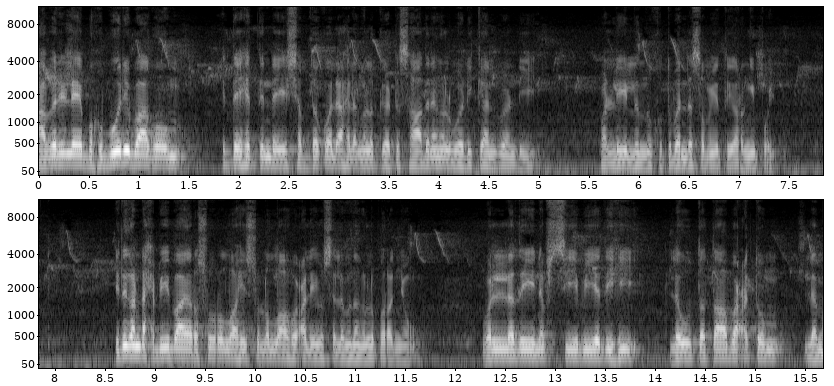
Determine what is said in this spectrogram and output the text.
അവരിലെ ബഹുഭൂരിഭാഗവും ഇദ്ദേഹത്തിന്റെ ഈ ശബ്ദകോലാഹലങ്ങൾ കേട്ട് സാധനങ്ങൾ മേടിക്കാൻ വേണ്ടി പള്ളിയിൽ നിന്ന് ഖുത്തുബന്റെ സമയത്ത് ഇറങ്ങിപ്പോയി. ഇത് കണ്ട ഹബീബായ റസൂർ അള്ളാഹി സുല്ലാഹു അലൈഹി വസല്ലം തങ്ങൾ പറഞ്ഞു വല്ലദീ നഫ്സി ബിയദിഹി ലൗ തതാബഅതും ലം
